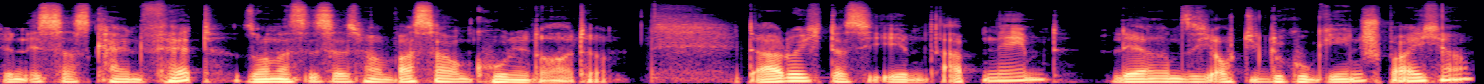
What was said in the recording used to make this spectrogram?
dann ist das kein Fett, sondern es ist erstmal Wasser und Kohlenhydrate. Dadurch, dass ihr eben abnehmt, leeren sich auch die Glykogenspeicher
